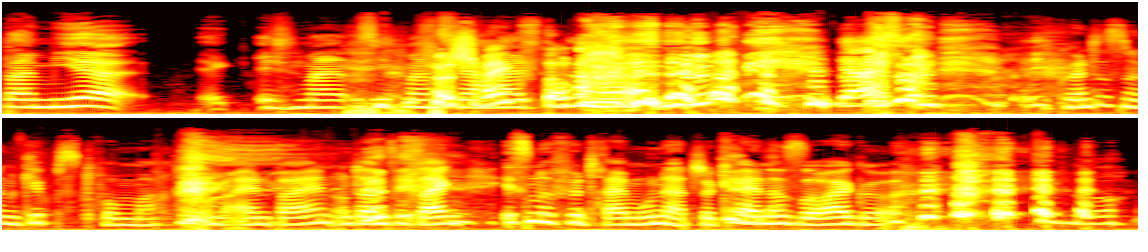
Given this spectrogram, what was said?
bei mir, ich meine, sieht man Verschweig's ja halt. doch mal. ja, also ich könnte es einen Gips drum machen um ein Bein und dann so sagen, ist nur für drei Monate, keine genau. Sorge. genau.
